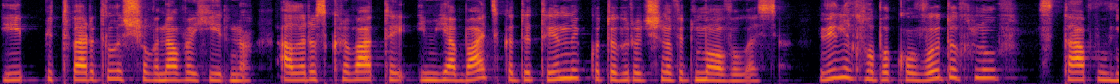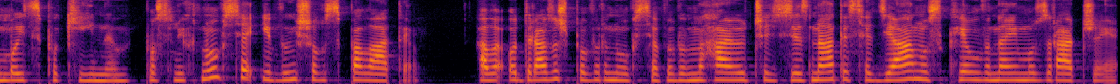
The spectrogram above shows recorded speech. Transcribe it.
і підтвердила, що вона вагітна, але розкривати ім'я батька дитини категорично відмовилася. Він глибоко видихнув, став вмить спокійним, посміхнувся і вийшов з палати. Але одразу ж повернувся, вимагаючи зізнатися Діану, з ким вона йому зраджує.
